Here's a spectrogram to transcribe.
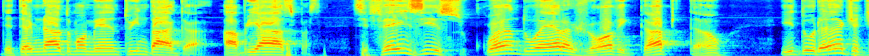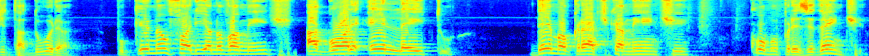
Determinado momento indaga, abre aspas, se fez isso quando era jovem capitão e durante a ditadura, por que não faria novamente, agora eleito democraticamente como presidente?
